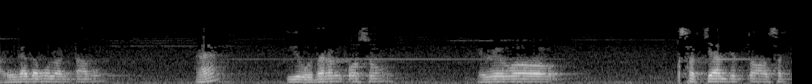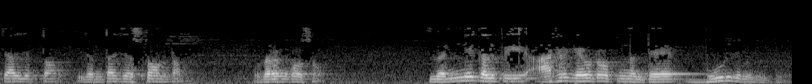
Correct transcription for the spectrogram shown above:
అంగదములు అంటాము ఈ ఉదరం కోసం ఏవేవో సత్యాలు చెప్తాం అసత్యాలు చెప్తాం ఇదంతా చేస్తూ ఉంటాం ఉదరం కోసం. ఇవన్నీ కలిపి ఆఖరికి ఏమిటవుతుందంటే బూడిద మిగులుతుంది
